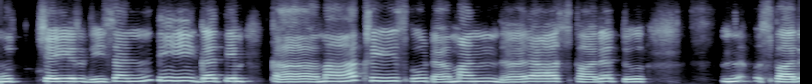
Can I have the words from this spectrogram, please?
ముచ్చైర్దిశంతి గతిం కామాక్షి స్ఫుటమందరా స్ఫరతు స్ఫర్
